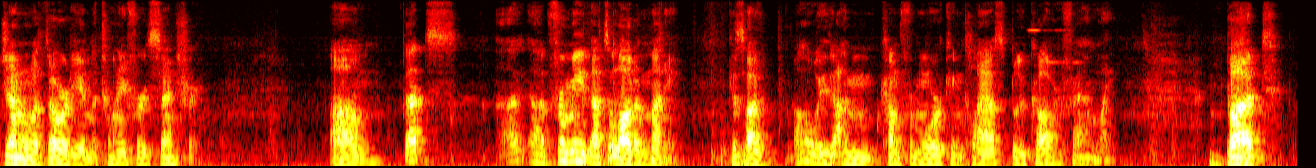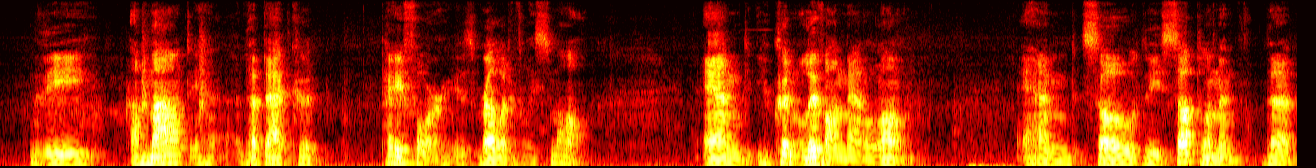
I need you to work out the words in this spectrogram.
general authority in the 21st century. Um, that's uh, uh, for me. That's a lot of money because I've always I'm come from working class blue collar family, but the amount in, that that could pay for is relatively small, and you couldn't live on that alone. And so the supplement that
